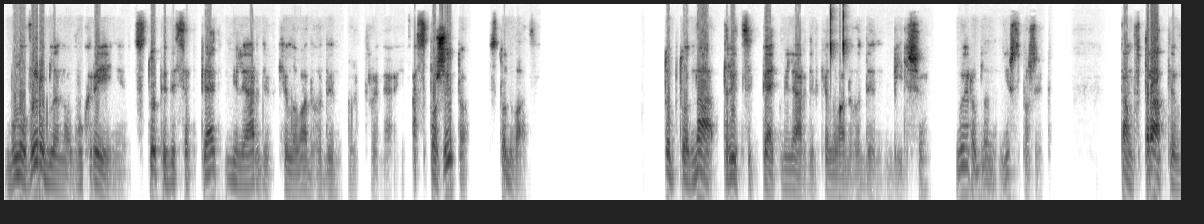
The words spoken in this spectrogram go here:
було вироблено в Україні 155 мільярдів кіловат годин електроенергії, а спожито 120. Тобто на 35 мільярдів кіловат годин більше вироблено, ніж спожито. Там втрати в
